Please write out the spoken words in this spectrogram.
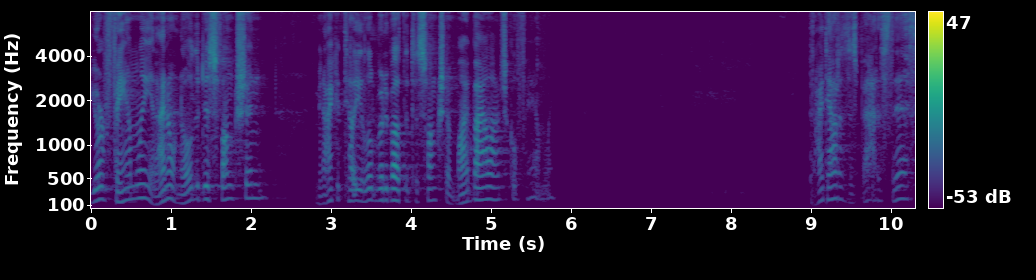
your family and I don't know the dysfunction. I mean, I could tell you a little bit about the dysfunction of my biological family. But I doubt it's as bad as this.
